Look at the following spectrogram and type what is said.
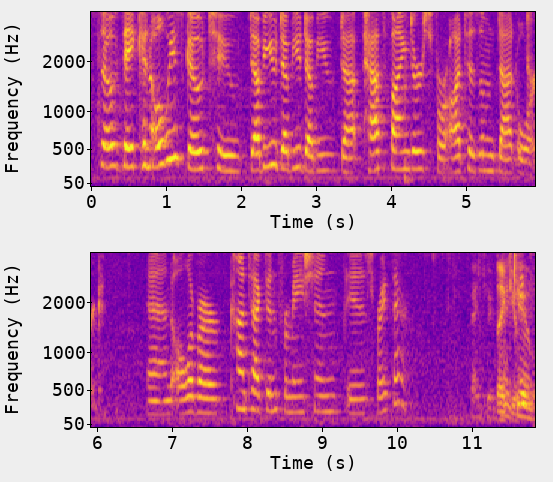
So they can always go to www.pathfindersforautism.org. And all of our contact information is right there. Thank you. Thank you.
